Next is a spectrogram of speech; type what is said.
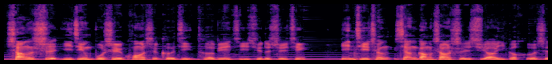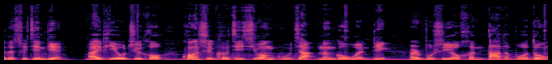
上市已经不是旷视科技特别急需的事情。印奇称，香港上市需要一个合适的时间点，IPO 之后，旷视科技希望股价能够稳定，而不是有很大的波动。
